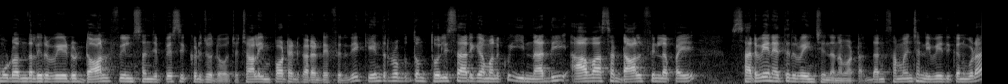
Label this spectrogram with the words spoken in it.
మూడు వందల ఇరవై ఏడు డాల్ఫిన్స్ అని చెప్పేసి ఇక్కడ చూడవచ్చు. చాలా ఇంపార్టెంట్ కరెంట్ అఫేర్ ఇది. కేంద్ర ప్రభుత్వం తొలిసారిగా మనకు ఈ నది ఆవాస డాల్ఫిన్లపై సర్వేని అయితే నిర్వహించింది అనమాట దానికి సంబంధించిన నివేదికను కూడా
